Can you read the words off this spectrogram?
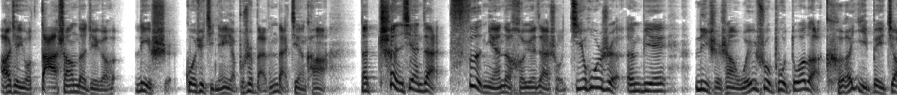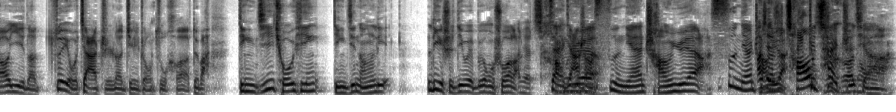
而且有大伤的这个历史，过去几年也不是百分百健康啊。那趁现在四年的合约在手，几乎是 NBA 历史上为数不多的可以被交易的最有价值的这种组合，对吧？顶级球星、顶级能力、历史地位不用说了，再加上四年长约啊，四年长约，这太值钱了。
